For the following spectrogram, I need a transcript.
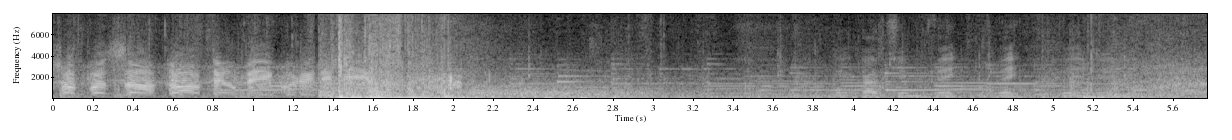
Sua posição atual tem um veículo inimigo. Vem cá, time, vem, vem, vem, vem.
